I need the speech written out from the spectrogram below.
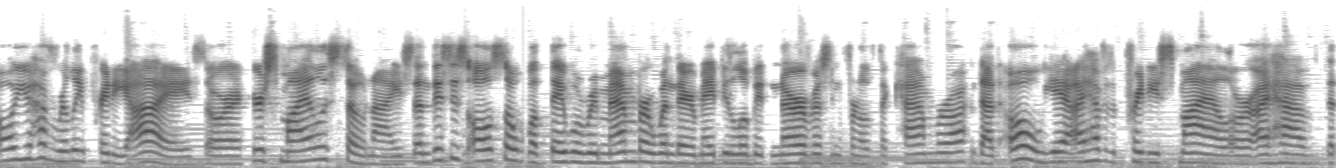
oh, you have really pretty eyes or your smile is so nice. And this is also what they will remember when they're maybe a little bit nervous nervous in front of the camera that oh yeah i have the pretty smile or i have the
